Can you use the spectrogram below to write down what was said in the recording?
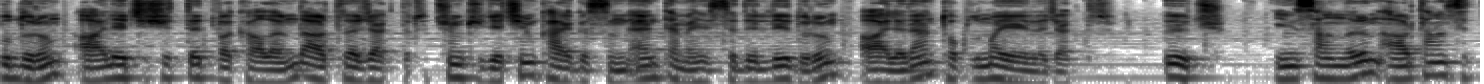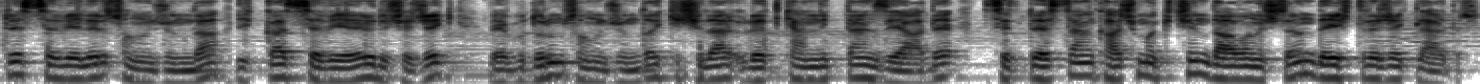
Bu durum aile içi şiddet vakalarını da artıracaktır. Çünkü geçim kaygısının en temel hissedildiği durum aileden topluma yayılacaktır. 3. İnsanların artan stres seviyeleri sonucunda dikkat seviyeleri düşecek ve bu durum sonucunda kişiler üretkenlikten ziyade stresten kaçmak için davranışlarını değiştireceklerdir.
